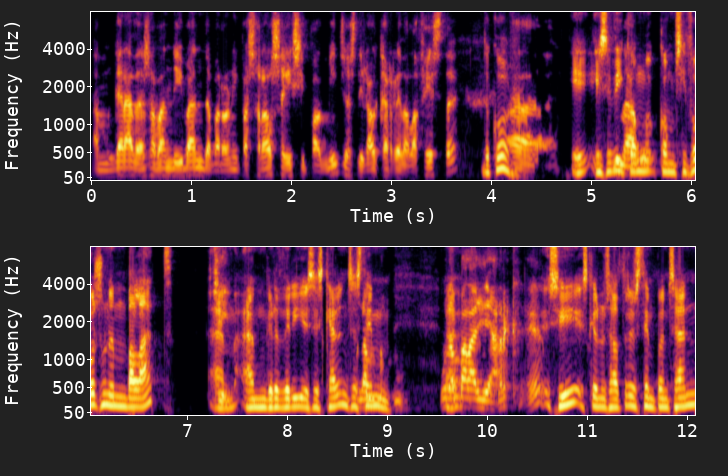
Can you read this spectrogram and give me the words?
amb grades a banda i banda per on hi passarà el seguici pel mig, es dirà al carrer de la Festa. D'acord. Uh, és a dir, una- com, com si fos un embalat Sí. amb, amb graderies. És que ara ens estem... un, un embalat llarg, eh? Sí, és que nosaltres estem pensant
